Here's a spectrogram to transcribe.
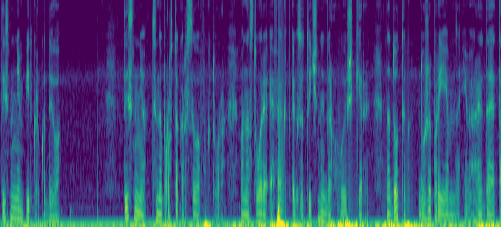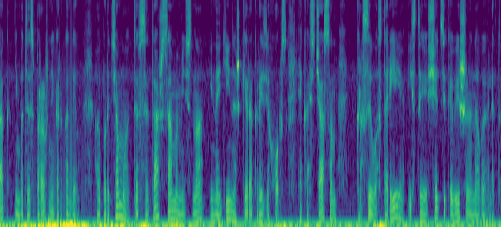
тисненням під крокодила. Тиснення це не просто красива фактура, вона створює ефект екзотичної дорогої шкіри. На дотик дуже приємна і виглядає так, ніби це справжній крокодил, але при цьому це все та ж сама міцна і надійна шкіра Crazy Horse, яка з часом красиво старіє і стає ще цікавішою на вигляд.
